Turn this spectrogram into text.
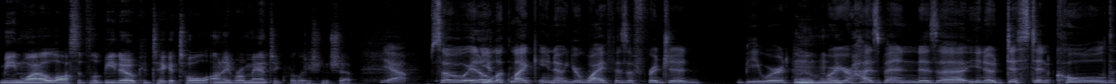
Meanwhile, loss of libido can take a toll on a romantic relationship. Yeah. So it'll Yeah. look like, you know, your wife is a frigid B word Mhm. or your husband is a, you know, distant, cold,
